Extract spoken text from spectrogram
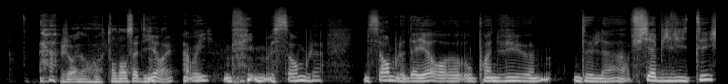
J'aurais tendance à dire. Ah oui, il me semble. Il me semble d'ailleurs, euh, au point de vue euh, de la fiabilité,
